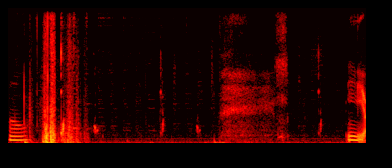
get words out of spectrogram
Genau. Ja.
